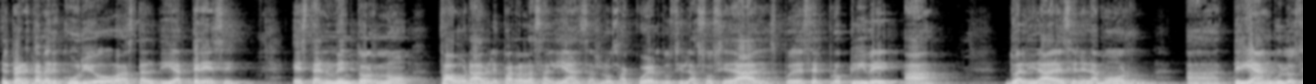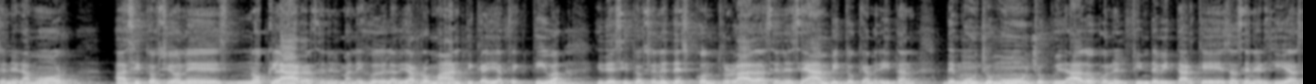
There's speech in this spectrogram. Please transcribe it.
el planeta Mercurio hasta el día 13 está en un entorno favorable para las alianzas, los acuerdos y las sociedades. Puede ser proclive a dualidades en el amor, a triángulos en el amor, a situaciones no claras en el manejo de la vida romántica y afectiva y de situaciones descontroladas en ese ámbito que ameritan de mucho, mucho cuidado con el fin de evitar que esas energías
